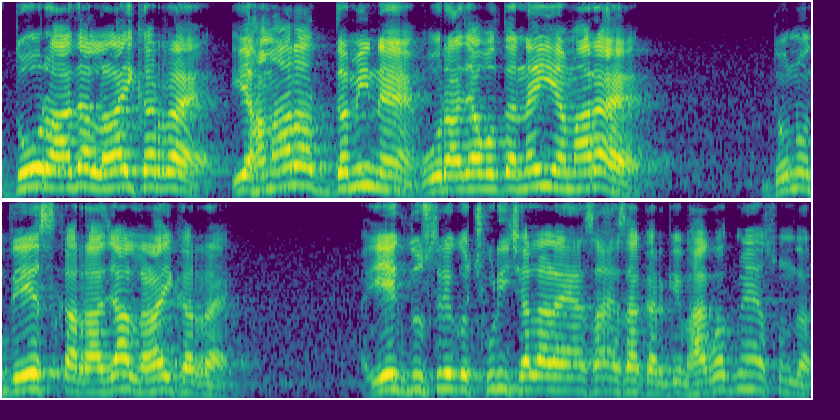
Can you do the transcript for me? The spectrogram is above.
दो राजा लड़ाई कर रहा है, ये हमारा ज़मीन है। वो राजा बोलता, नहीं हमारा है। दोनों देश का राजा लड़ाई कर रहा है। एक दूसरे को छुरी चला रहा है, ऐसा ऐसा करके। भागवत में है, सुंदर।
